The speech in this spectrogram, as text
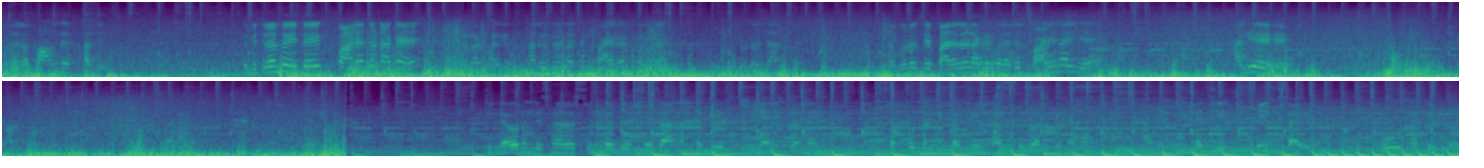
पण याला पाऊंड आहेत खाली. तर मित्रांनो इथं एक पाण्याचा टाका आहे. खाली खाली उतरायला असं पायऱ्या पण होत्या. समोरच हे पाण्याचं टाका पण याच्यात पाणी नाही आहे खाली आहे हे. किल्ल्यावरून दिसणाऱ्या सुंदर दृश्याचा आनंद घेत मी आणि प्रणय संपूर्ण किल्ला फिरण्यास सुरुवात केला. आणि किल्ल्याची एक साईड पूर्ण फिरलो.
